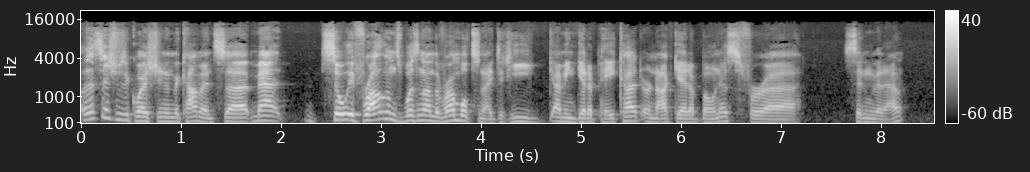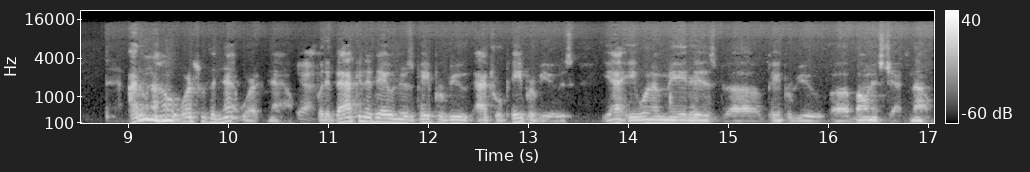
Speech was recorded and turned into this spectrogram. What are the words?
Oh, that's an interesting question in the comments, uh, Matt. So if Rollins wasn't on the Rumble tonight, did he? I mean, get a pay cut or not get a bonus for uh, sitting that out? I don't know how it works with the network now. Yeah. But back in the day when there was pay per view, actual pay per views, yeah, he wouldn't have made his uh, pay per view uh, bonus check. No.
